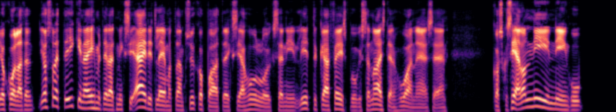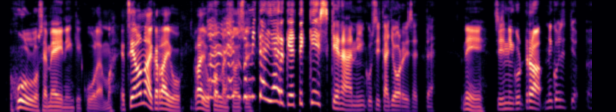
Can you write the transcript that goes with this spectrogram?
joku on laittanut, jos olette ikinä ihmetelleet, että miksi äidit leimataan psykopaateiksi ja hulluiksi, niin liittykää Facebookissa naisten huoneeseen, koska siellä on niin, niin kuin hullu se meininki kuulemma. Et siellä on aika raju, raju tuossa kommentointi. ole mitään järkeä, että keskenään niinku sitä jorisette. Niin, Siis niinku, dra, niinku sit, jo-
